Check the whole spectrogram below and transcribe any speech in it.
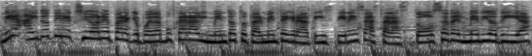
Mira, hay dos direcciones para que puedas buscar alimentos totalmente gratis. Tienes hasta las 12 del mediodía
